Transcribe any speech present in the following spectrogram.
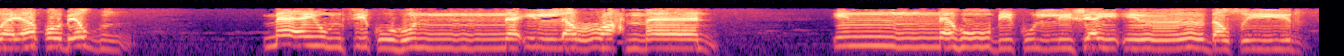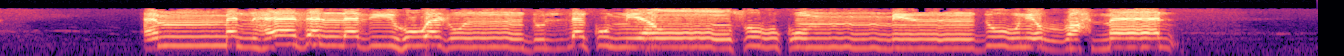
ويقبضن ما يمسكهن إلا الرحمن. إنه بكل شيء بصير. أمن هذا الذي هو جند لكم ينصركم من دون الرحمن.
